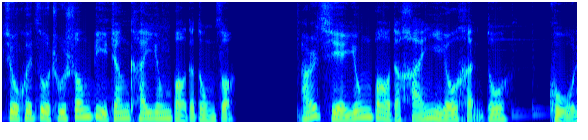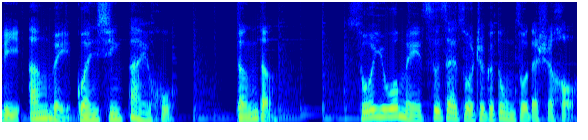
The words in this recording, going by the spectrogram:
就会做出双臂张开拥抱的动作，而且拥抱的含义有很多，鼓励、安慰、关心、爱护等等。所以我每次在做这个动作的时候，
